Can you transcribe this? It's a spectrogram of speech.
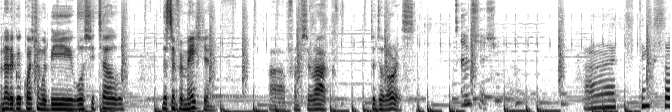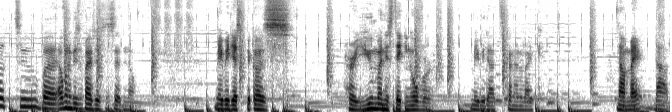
another good question would be: Will she tell this information uh, from Serac to Dolores? I'm sure she will. I think so too, but I wouldn't be surprised if she said no. Maybe just because her human is taking over. Maybe that's kind of like not make not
